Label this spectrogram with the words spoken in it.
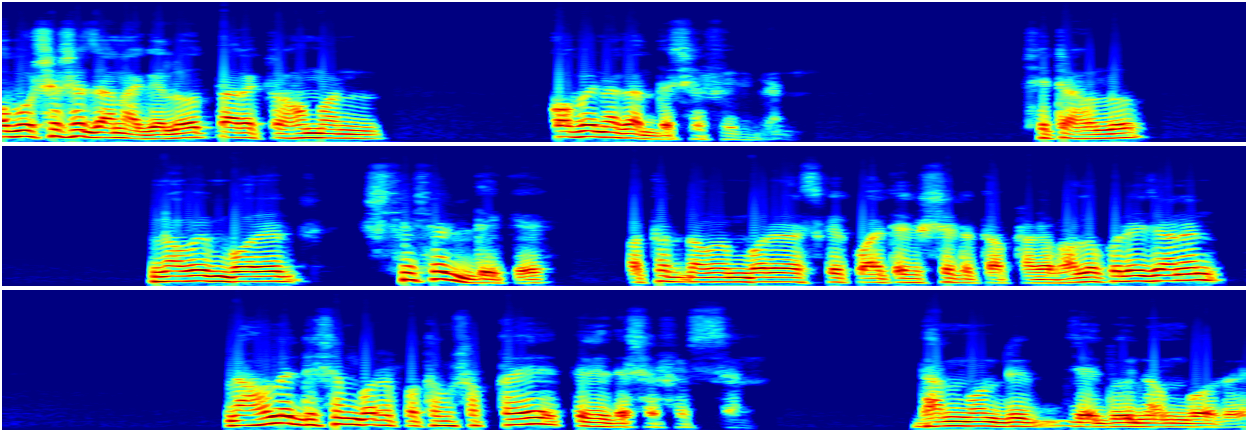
অবশেষে জানা গেল তারেক রহমান কবে নাগাদ দেশে ফিরবেন। সেটা হলো নভেম্বরের শেষের দিকে। অর্থাৎ নভেম্বরের আজকে কয় তারিখ সেটা তো আপনারা ভালো করে জানেন। না হলে ডিসেম্বরের প্রথম সপ্তাহে তিনি দেশে ফিরছেন। ধানমন্ডির যে দুই নম্বরে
